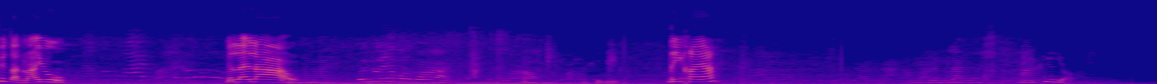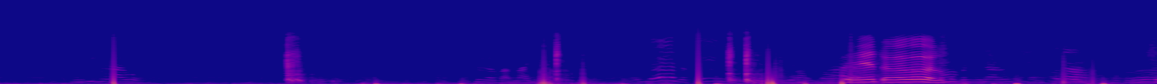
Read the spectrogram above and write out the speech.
พี่ตัดไม้อยู่ เป็นไรล่าวำทำไมไปดูให้หัวขาดเอาพี่ดีตีใครอะเรื่องแรงเลยดีพี่เหรอเลดเออ แล้วมันตีได้แล้วเออ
